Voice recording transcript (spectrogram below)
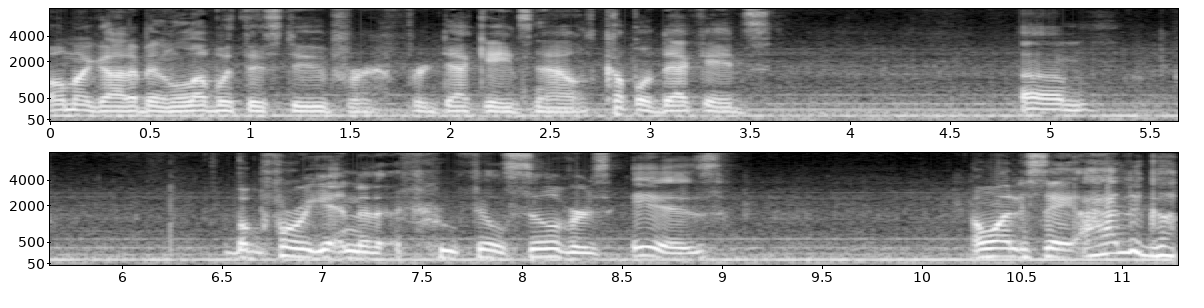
Oh my god, I've been in love with this dude for, for decades now, a couple of decades. Um, but before we get into the, who Phil Silvers is, I wanted to say I had to go.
